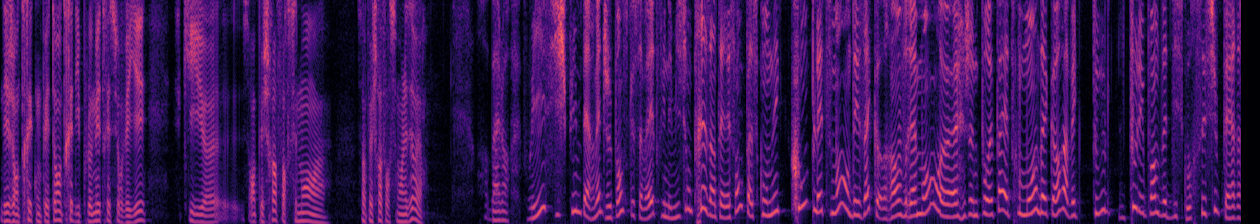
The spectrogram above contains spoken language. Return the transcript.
des gens très compétents, très diplômés, très surveillés, qui euh, empêchera forcément, euh, ça empêchera forcément les erreurs. Oh, bah alors, vous voyez, si je puis me permettre, je pense que ça va être une émission très intéressante parce qu'on est complètement en désaccord. hein. Vraiment, euh, je ne pourrais pas être moins d'accord avec tous les points de votre discours. C'est super.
